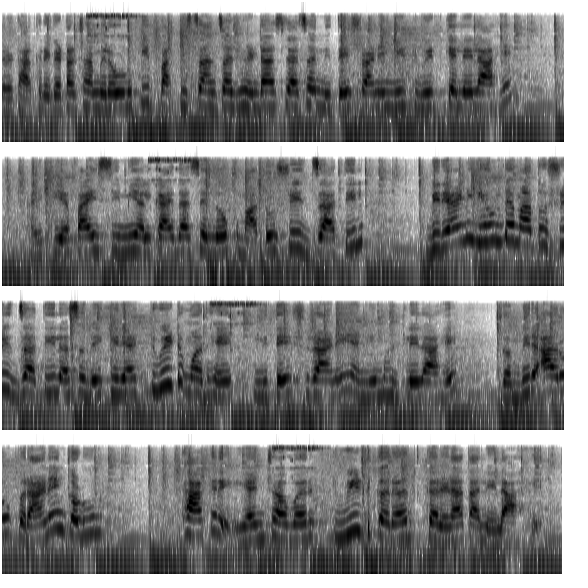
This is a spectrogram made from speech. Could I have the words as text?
तर ठाकरे गटाच्या मिरवणुकीत पाकिस्तानचा झेंडा असल्याचं नितेश राणेंनी ट्विट केलेलं आहे. आणि पीएफआय सिमी अल कायदाचे लोक मातोश्रीत जातील. बिर्याणी घेऊन ते मातोश्रीत जातील असं देखील या ट्विटमध्ये नितेश राणे यांनी म्हटलेलं आहे. गंभीर आरोप राणेंकडून ठाकरे यांच्यावर ट्विट करत करण्यात आलेला आहे.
